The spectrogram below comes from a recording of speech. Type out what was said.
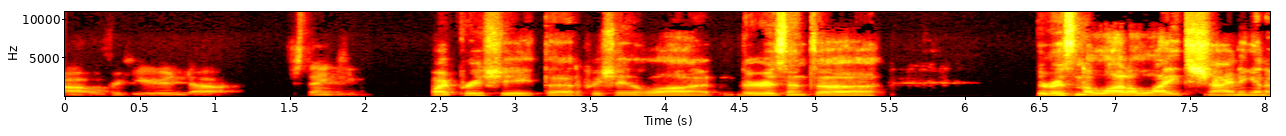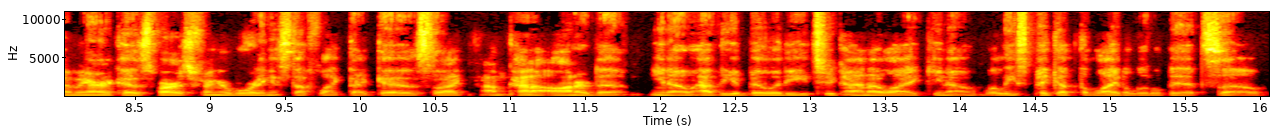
uh, over here. And uh, just thank you. Well, I appreciate that. I appreciate it a lot. There isn't uh there isn't a lot of lights shining in America as far as fingerboarding and stuff like that goes. I, I'm kind of honored to, you know, have the ability to kind of like, you know, at least pick up the light a little bit. So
